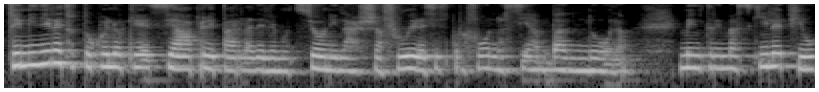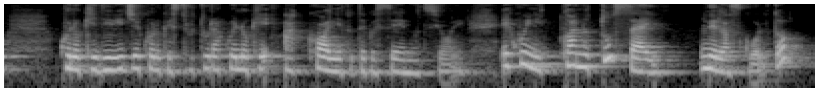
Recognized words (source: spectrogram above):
Femminile è tutto quello che si apre, parla delle emozioni, lascia fluire, si sprofonda, si abbandona, mentre il maschile è più quello che dirige, quello che struttura, quello che accoglie tutte queste emozioni. E quindi quando tu sei nell'ascolto,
